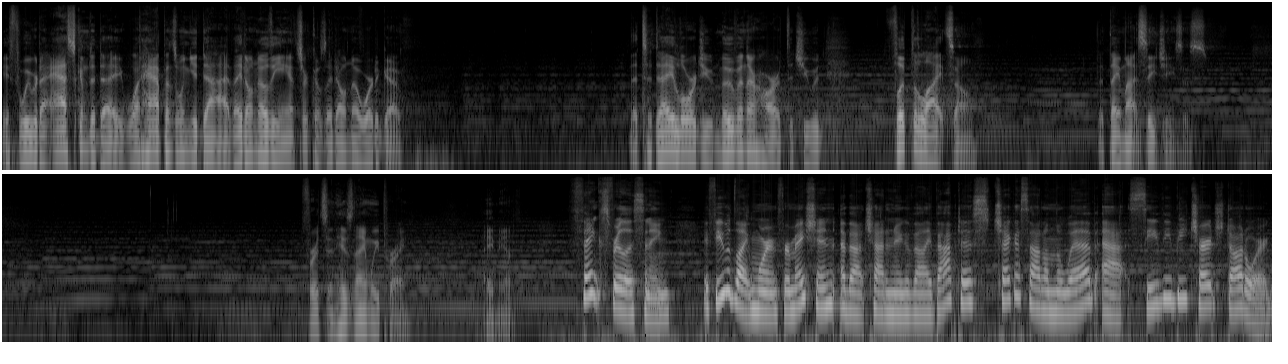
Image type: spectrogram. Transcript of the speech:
if we were to ask them today, what happens when you die? They don't know the answer because they don't know where to go. That today, Lord, you'd move in their heart, that you would flip the lights on, that they might see Jesus. For it's in His name we pray. Amen. Thanks for listening. If you would like more information about Chattanooga Valley Baptist, check us out on the web at cvbchurch.org.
